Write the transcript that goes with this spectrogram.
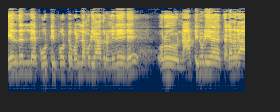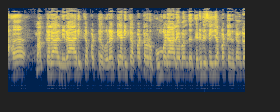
தேர்தலில் போட்டி போட்டு வெல்ல முடியாத ஒரு நிலையிலே ஒரு நாட்டினுடைய தலைவராக மக்களால் நிராகரிக்கப்பட்டு விரட்டி அடிக்கப்பட்ட ஒரு கும்பலாலே வந்து தெரிவு செய்யப்பட்டிருக்கின்ற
